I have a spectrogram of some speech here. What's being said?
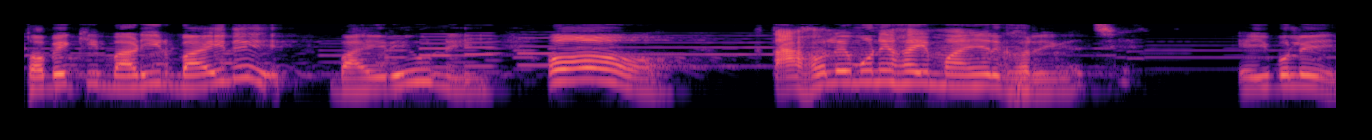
তবে কি বাড়ির বাইরে? বাইরেও নেই। ও, তাহলে মনে হয় মায়ের ঘরে গেছে। এই বলে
